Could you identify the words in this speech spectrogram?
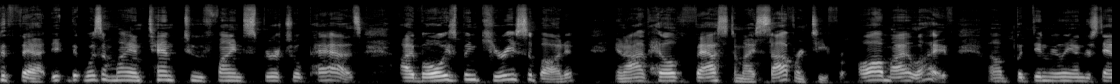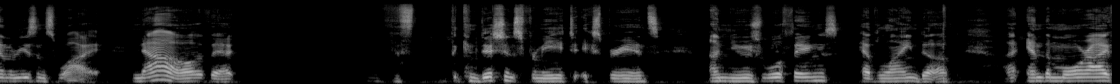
with that. It, it, wasn't my intent to find spiritual paths. I've always been curious about it, and I've held fast to my sovereignty for all my life, uh, but didn't really understand the reasons why. Now that this, the conditions for me to experience unusual things have lined up, Uh, and the more I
